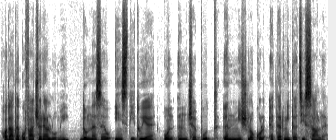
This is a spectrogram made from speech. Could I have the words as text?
Odată cu facerea lumii, Dumnezeu instituie un început în mijlocul eternității sale,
